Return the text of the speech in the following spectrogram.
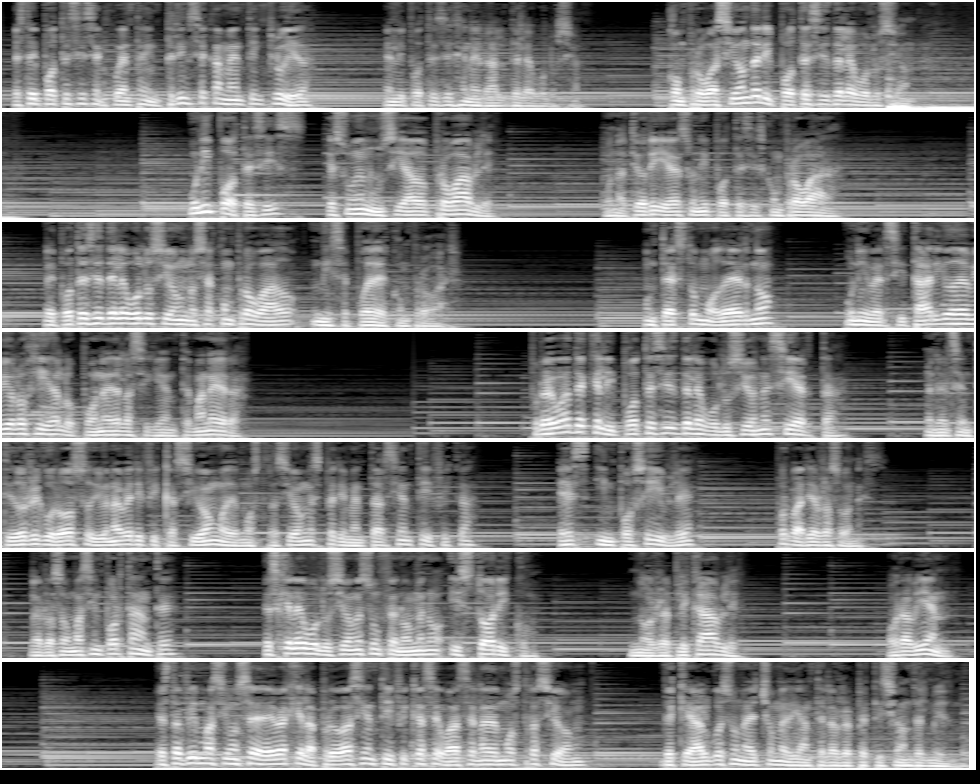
esta hipótesis se encuentra intrínsecamente incluida en la hipótesis general de la evolución. Comprobación de la hipótesis de la evolución. Una hipótesis es un enunciado probable, una teoría es una hipótesis comprobada. La hipótesis de la evolución no se ha comprobado ni se puede comprobar. Un texto moderno, universitario de biología lo pone de la siguiente manera. Pruebas de que la hipótesis de la evolución es cierta, en el sentido riguroso de una verificación o demostración experimental científica, es imposible por varias razones. La razón más importante es que la evolución es un fenómeno histórico, no replicable. Ahora bien, esta afirmación se debe a que la prueba científica se basa en la demostración de que algo es un hecho mediante la repetición del mismo.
